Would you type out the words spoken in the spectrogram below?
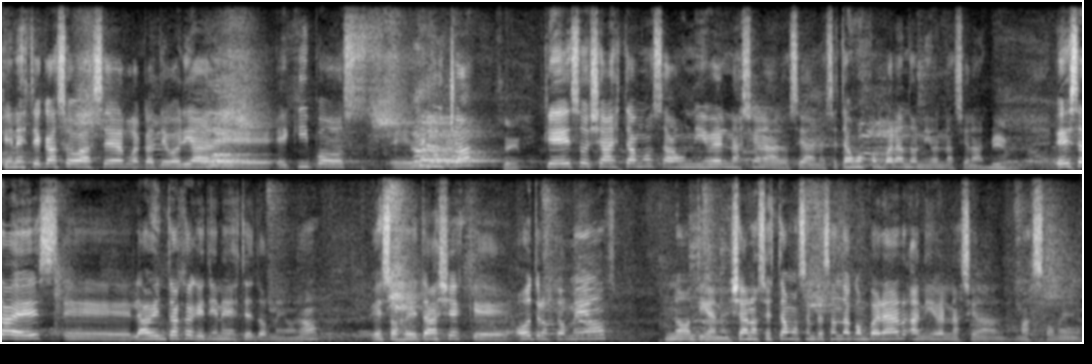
que en este caso va a ser la categoría de equipos eh, de lucha, Sí. que eso ya estamos a un nivel nacional, o sea, nos estamos comparando a un nivel nacional. Bien. Esa es eh, la ventaja que tiene este torneo, ¿no? Esos detalles que otros torneos no tienen. Ya nos estamos empezando a comparar a nivel nacional, más o menos.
